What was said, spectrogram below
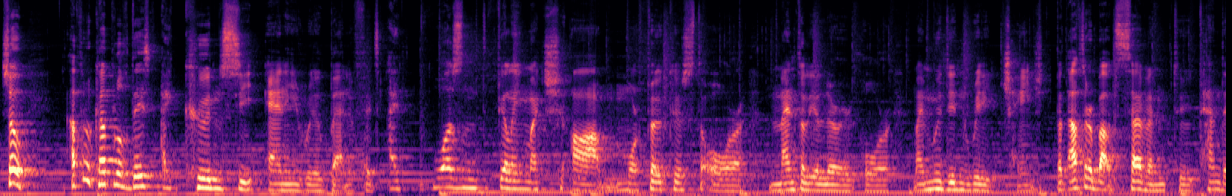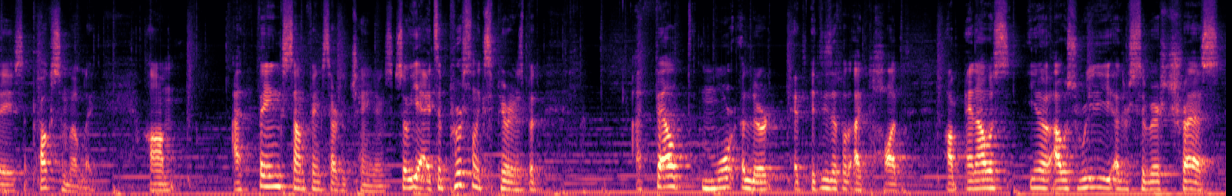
So, after a couple of days, I couldn't see any real benefits. I wasn't feeling much um, more focused or mentally alert or my mood didn't really change. But after about 7 to 10 days approximately, um, I think something started changing. So yeah, it's a personal experience, but I felt more alert, at, at least that's what I thought. Um, and I was, you know, I was really under severe stress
